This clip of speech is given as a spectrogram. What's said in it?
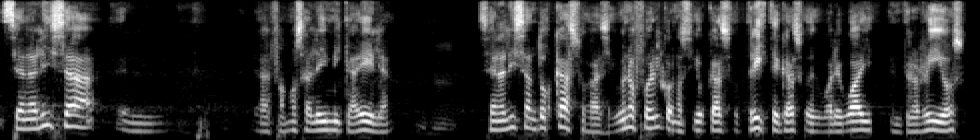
se analiza la famosa ley Micaela, se analizan dos casos allí. Uno fue el conocido caso, triste caso de Gualeguay, Entre Ríos,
